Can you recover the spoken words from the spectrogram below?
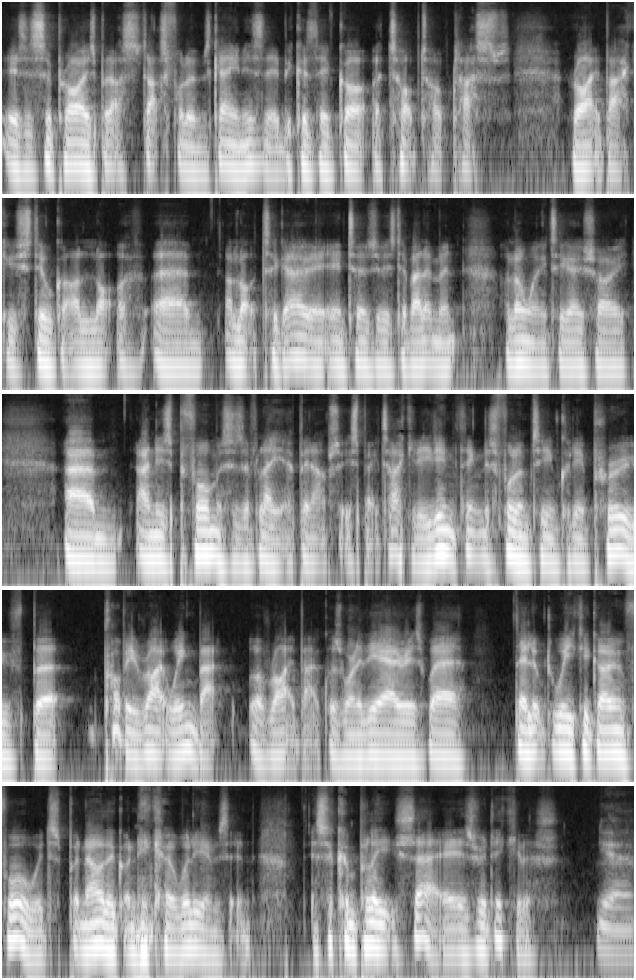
is a surprise. But that's that's Fulham's gain, isn't it? Because they've got a top top class right back who's still got a lot of um, a lot to go in terms of his development, a long way to go. Sorry, um, and his performances of late have been absolutely spectacular. He didn't think this Fulham team could improve, but probably right wing back or right back was one of the areas where they looked weaker going forwards. But now they've got Neco Williams in. It's a complete set. It is ridiculous. Yeah,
